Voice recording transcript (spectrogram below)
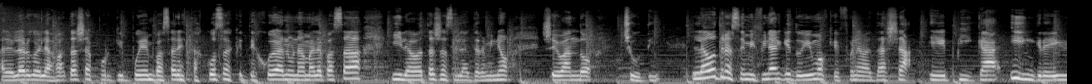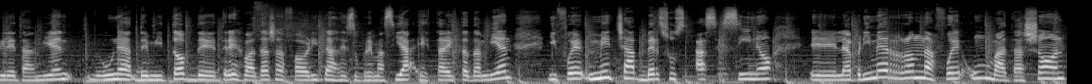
a lo largo de las batallas porque pueden pasar estas cosas que te juegan una mala pasada y la batalla se la terminó llevando Chuti. La otra semifinal que tuvimos, que fue una batalla épica, increíble también, una de mi top de tres batallas favoritas de supremacía está esta también, y fue Mecha versus Asesino. Eh, la primera ronda fue un batallón,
